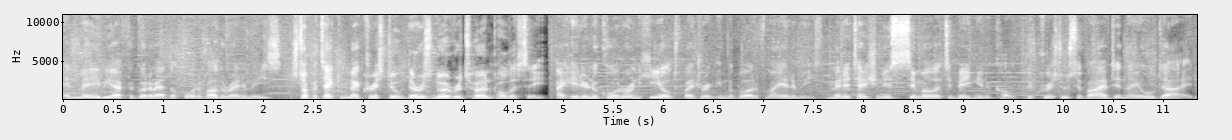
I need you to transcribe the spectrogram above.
And maybe I forgot about the horde of other enemies. Stop attacking my crystal. There is no return policy. I hit in a corner and healed by drinking the blood of my enemies. Meditation is similar to being in a cult. The crystal survived and they all died.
